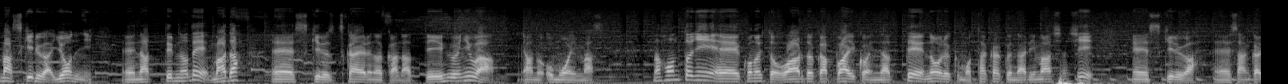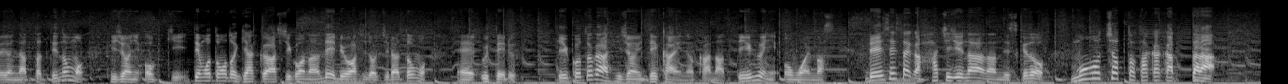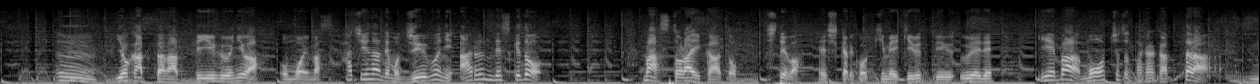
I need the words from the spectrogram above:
まあ、スキルが4に、えー、なってるので、まだ、えー、スキル使えるのかなっていうふうにはあの思います。まあ、本当に、えー、この人ワールドカップアイコンになって能力も高くなりましたし、え、スキルが、えー、3から4になったっていうのも非常に大きいでもともと逆足5なので両足どちらとも、え打てるっていうことが非常にでかいのかなっていうふうに思います。冷静さが87なんですけどもうちょっと高かったらうん良かったなっていうふうには思います。87でも十分にあるんですけどまあストライカーとしては、えしっかりこう決めきるっていう上で言えばもうちょっと高かったら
